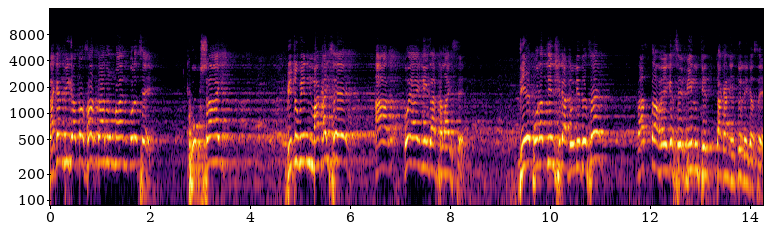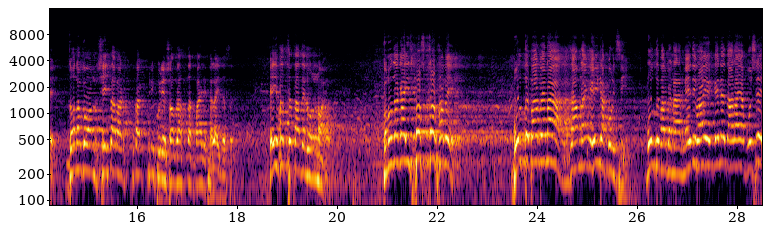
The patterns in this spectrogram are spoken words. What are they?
দেখেন বিগত সরকার উন্নয়ন করেছে, খুকসাই, বিটুমিন মাখাইছে আর কয়াই নিজা ফেলাইছে। দিয়ে পরের দিন সেটা ডলিয়ে দিয়েছে, রাস্তা হয়ে গেছে, বিল উঠে টাকা নিয়ে চলে গেছে। জনগণ সেইটা আবার খুঁড়ি খুঁড়ে সব রাস্তার বাইরে ফেলাই দিয়েছে। এই হচ্ছে তাদের উন্নয়ন। কোন জায়গায় স্পষ্ট ভাবে বলতে পারবে না যে আমরা এইটা করেছি। বলতে পারবে না। মেহেদি ভাই এখানে দাঁড়ায় বসে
